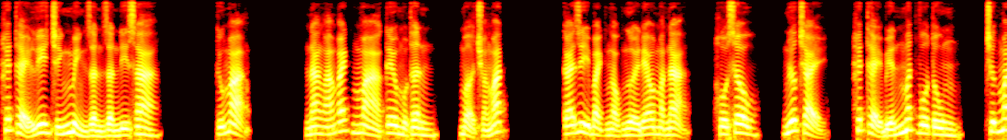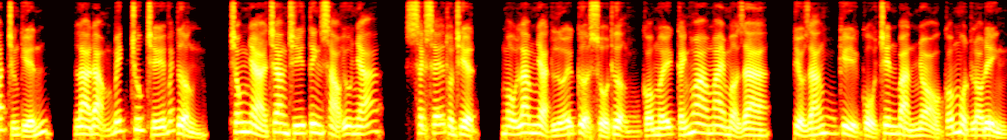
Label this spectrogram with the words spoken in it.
hết thể ly chính mình dần dần đi xa. Cứu mạng! Nàng ám ách mà kêu một thân, mở choáng mắt. Cái gì bạch ngọc người đeo mặt nạ, hồ sâu, nước chảy, hết thể biến mất vô tung, trước mắt chứng kiến, là đạm bích trúc chế vách tường, trong nhà trang trí tinh xảo ưu nhã, sạch sẽ thuần triệt, màu lam nhạt lưới cửa sổ thượng có mấy cánh hoa mai mở ra, tiểu dáng kỳ cổ trên bàn nhỏ có một lò đỉnh,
